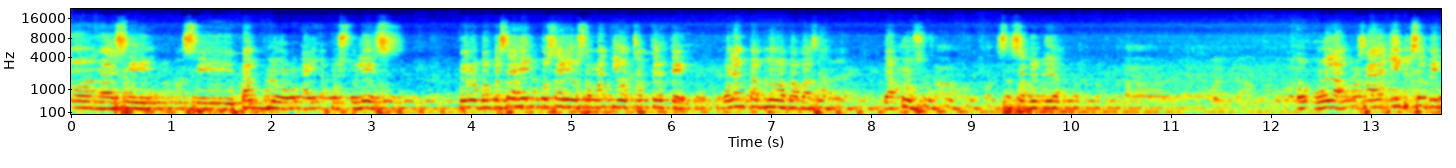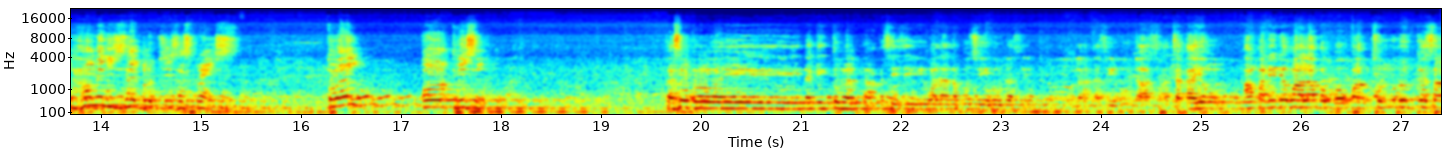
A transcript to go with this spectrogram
mo nga si, si Pablo ay apostoles. Pero babasahin ko sa iyo sa Matthew chapter 10, walang Pablo mababasa. Dapos sa, sa Biblia. O, wala. Sa ibig sabihin, how many disciples of Jesus Christ? 12 or 13? Kasi po ay naging tumal na kasi si, wala na po si Judas eh. Wala na si Judas. At saka yung, ang paniniwala ko po, pag sumunod ka sa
